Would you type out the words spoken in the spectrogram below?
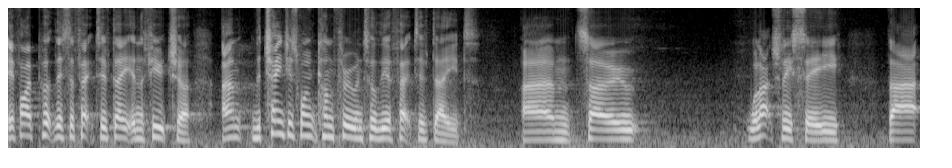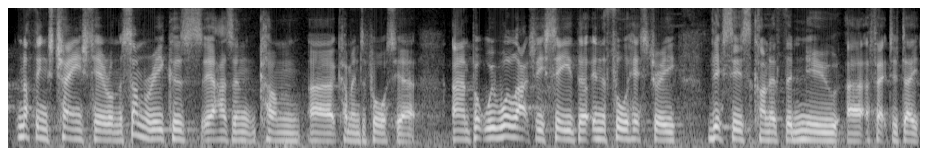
if I put this effective date in the future, um, the changes won't come through until the effective date. Um, so we'll actually see that nothing's changed here on the summary because it hasn't come, uh, come into force yet. Um, but we will actually see that in the full history, this is kind of the new uh, effective date.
